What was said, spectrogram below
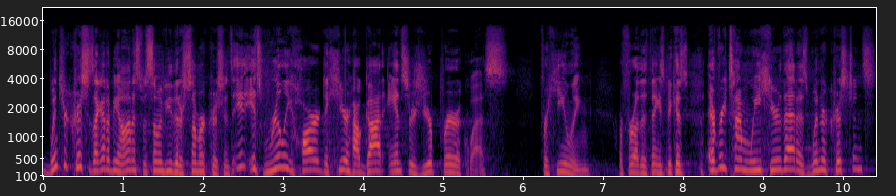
winter Christians, I got to be honest with some of you that are summer Christians, it, it's really hard to hear how God answers your prayer requests for healing or for other things because every time we hear that as winter Christians,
